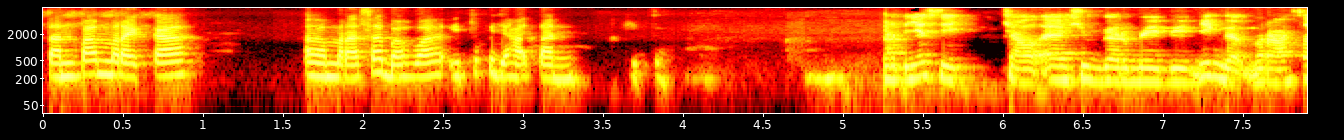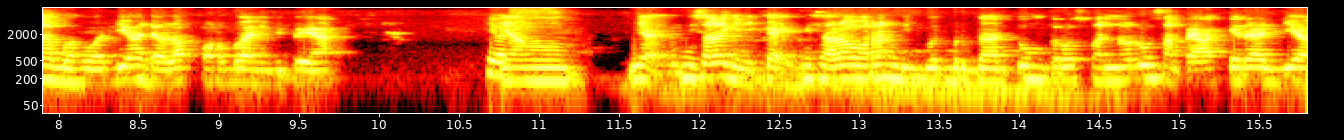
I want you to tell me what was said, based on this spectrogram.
tanpa mereka uh, merasa bahwa itu kejahatan gitu. artinya si child eh, sugar baby ini nggak merasa bahwa dia adalah korban gitu ya yes. yang ya misalnya gini kayak misalnya orang dibuat bergantung terus menerus sampai akhirnya dia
